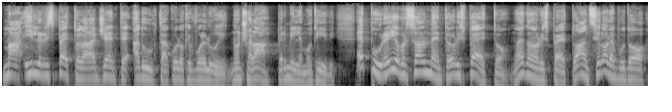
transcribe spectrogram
Ma il rispetto dalla gente adulta, quello che vuole lui, non ce l'ha per mille motivi. Eppure io personalmente lo rispetto. Non è che non rispetto, anzi lo reputo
